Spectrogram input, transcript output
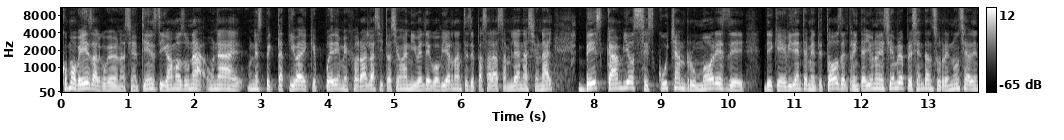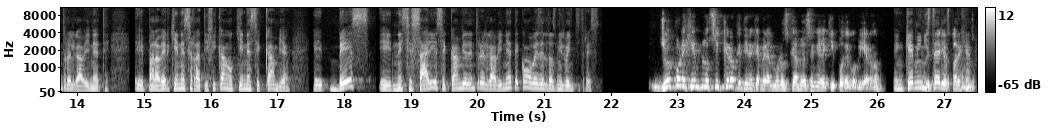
¿cómo ves al gobierno nacional? ¿Tienes, digamos, una, una, una, expectativa de que puede mejorar la situación a nivel de gobierno antes de pasar a Asamblea Nacional? ¿Ves cambios? ¿Se escuchan rumores de, de que evidentemente todos del 31 de diciembre presentan su renuncia dentro del gabinete eh, para ver quiénes se ratifican o quiénes se cambian? Eh, ¿Ves necesario ese cambio dentro del gabinete? ¿Cómo ves el 2023? Yo, por ejemplo, sí creo que tiene que haber algunos cambios en el equipo de gobierno. ¿En qué ministerios, por ejemplo?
